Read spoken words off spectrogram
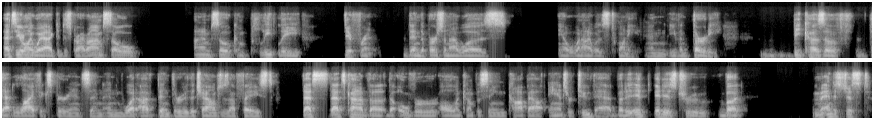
that's the only way i could describe it. i'm so i'm so completely different than the person i was you know when i was 20 and even 30 because of that life experience and and what I've been through, the challenges I've faced. That's that's kind of the the overall encompassing cop out answer to that. But it it is true. But man, it's just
